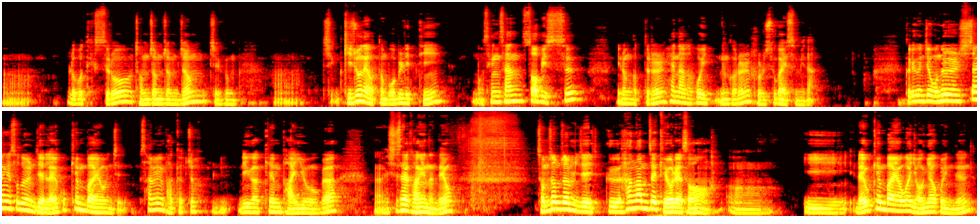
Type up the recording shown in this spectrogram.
어, 로보틱스로 점점 점점 지금 어, 기존의 어떤 모빌리티 뭐 생산 서비스 이런 것들을 해나가고 있는 것을 볼 수가 있습니다. 그리고 이제 오늘 시장에서도 이제 레고캠 바이오 이제 사명이 바뀌었죠. 리가캠 바이오가 어, 시세가 강했는데요. 점점점 이제 그 항암제 계열에서 어, 이 레고캠 바이오가 영위하고 있는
